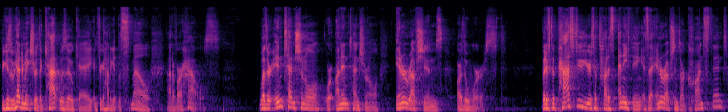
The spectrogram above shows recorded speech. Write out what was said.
because we had to make sure the cat was okay and figure out how to get the smell out of our house. Whether intentional or unintentional, interruptions are the worst. But if the past few years have taught us anything, it's that interruptions are constant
